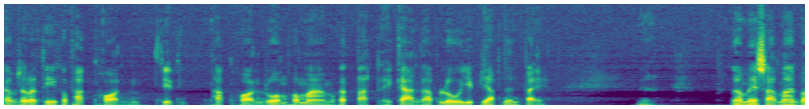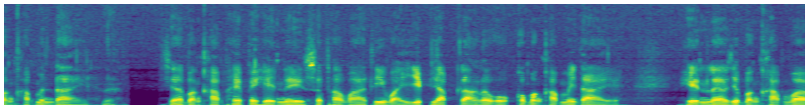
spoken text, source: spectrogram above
ทำสมาธิก็พักผ่อนจิตพักผ่อนรวมเข้ามามันก็ตัดไอการรับรู้ยิบยับนั้นไปนะเราไม่สามารถบังคับมันได้นะจะบังคับให้ไปเห็นในสภาวะที่ไหวยิบยับกลางหน้าอกก็บังคับไม่ได้ เห็นแล้วจะบังคับว่า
